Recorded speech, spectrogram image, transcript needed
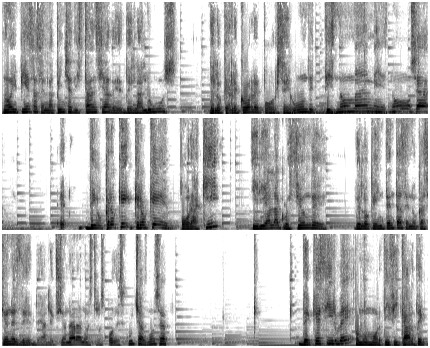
¿No? Y piensas en la pinche distancia de, la luz, de lo que recorre por segundo, y dices, no mames, no, o sea, eh, digo, creo que, creo que por aquí iría la cuestión de, de lo que intentas en ocasiones de, de aleccionar a nuestros podescuchas, ¿no? O sea, ¿de qué sirve como mortificarte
